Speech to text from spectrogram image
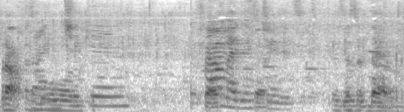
brown. Chicken. How am I going to change it? It's just a dab.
